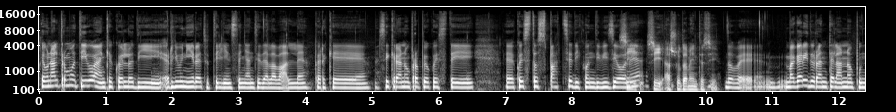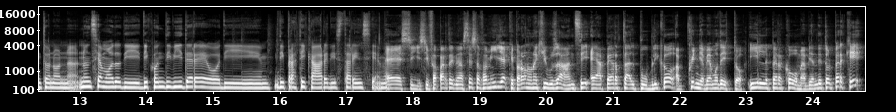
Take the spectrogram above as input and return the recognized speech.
E un altro motivo è anche quello di riunire tutti gli insegnanti della valle perché si creano proprio questi eh, questo spazio di condivisione. Sì, sì, assolutamente sì. Dove magari durante l'anno appunto non, non si ha modo di, di condividere o di, di, praticare, di stare insieme. Eh sì, si fa parte di una stessa famiglia che però non è chiusa, anzi è aperta al pubblico. Ah, quindi abbiamo detto il per come, abbiamo detto il perché,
